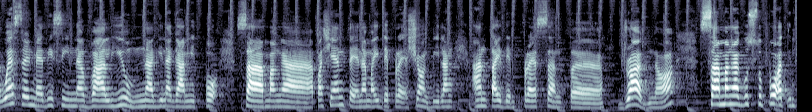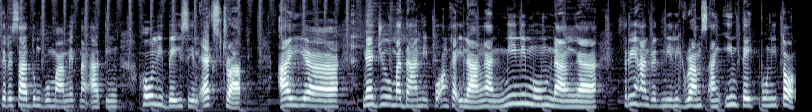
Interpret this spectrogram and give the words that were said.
Western medicine na volume na ginagamit po sa mga pasyente na may depression bilang antidepressant uh, drug, no? Sa mga gusto po at interesadong gumamit ng ating holy basil extract, ay uh, medyo madami po ang kailangan. Minimum ng uh, 300 milligrams ang intake po nito.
